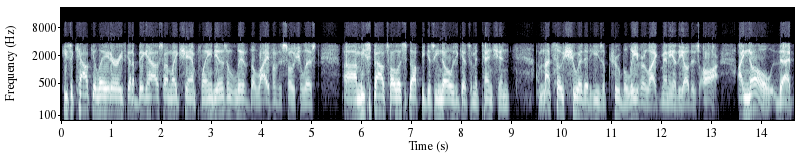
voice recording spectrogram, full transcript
He's a calculator. He's got a big house on Lake Champlain. He doesn't live the life of a socialist. Um, he spouts all this stuff because he knows he gets some attention. I'm not so sure that he's a true believer like many of the others are. I know that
